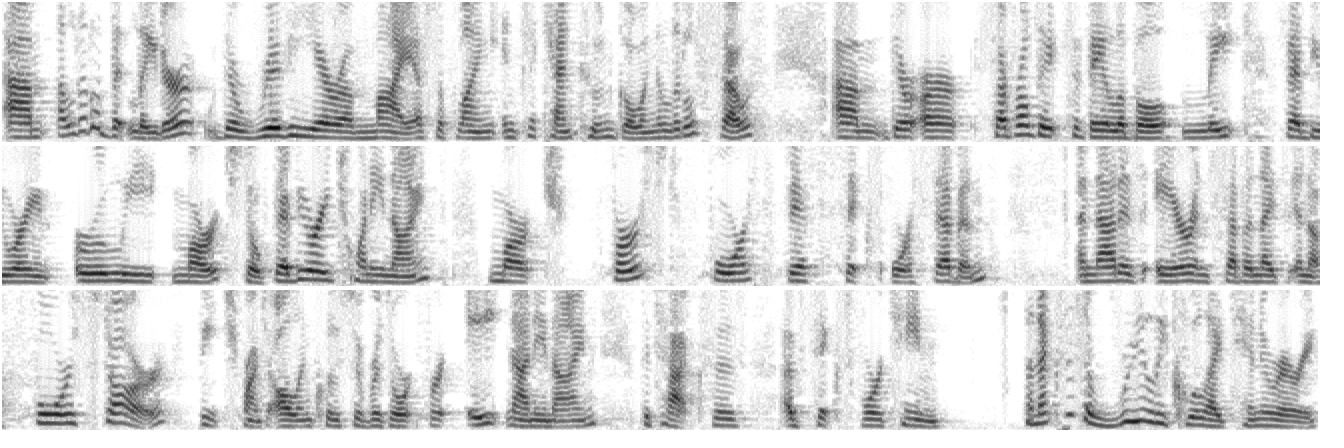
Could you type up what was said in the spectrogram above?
Um, a little bit later, the Riviera Maya, so flying into Cancun, going a little south. Um, there are several dates available late February and early March. So February 29th, March 1st, 4th, 5th, 6th, or 7th. and that is air and seven nights in a four-star beachfront all-inclusive resort for $8.99. The taxes of $6.14. The next is a really cool itinerary,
